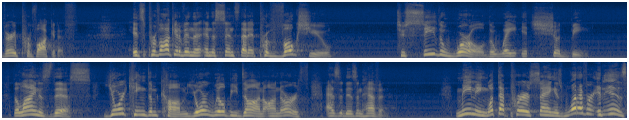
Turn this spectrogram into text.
very provocative. It's provocative in the, in the sense that it provokes you to see the world the way it should be. The line is this Your kingdom come, your will be done on earth as it is in heaven. Meaning, what that prayer is saying is, whatever it is,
